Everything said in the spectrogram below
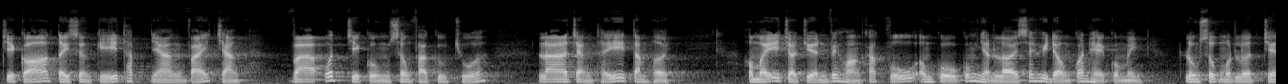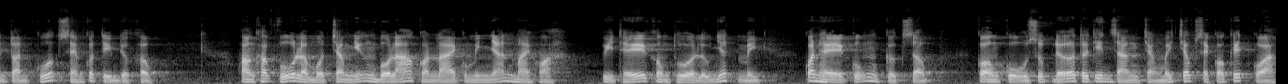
Chỉ có Tây Sương Ký thắp nhang, vái chàng Và uất chỉ cùng sông pha cứu chúa Là chẳng thấy tâm hơi. Hôm ấy trò chuyện với Hoàng Khắc Vũ, Ông cụ cũng nhận lời sẽ huy động quan hệ của mình, Lùng sục một lượt trên toàn quốc Xem có tìm được không. Hoàng Khắc Vũ là một trong những bồ lão còn lại Của mình nhãn Mai Hòa, Vì thế không thua lưu nhất mình. Quan hệ cũng cực rộng. Còn cụ giúp đỡ, tôi tin rằng chẳng mấy chốc sẽ có kết quả.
